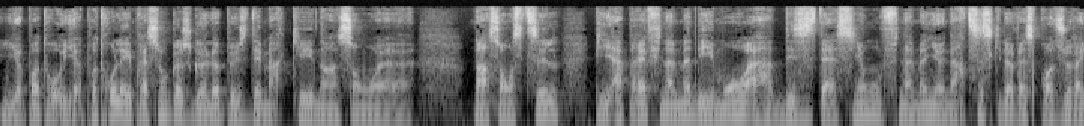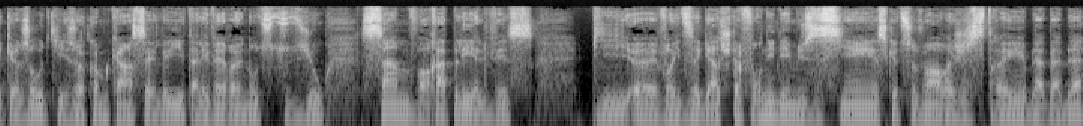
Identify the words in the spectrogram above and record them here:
il y a pas trop il y a pas trop l'impression que ce gars-là peut se démarquer dans son euh, dans son style. Puis après, finalement, des mois d'hésitation, finalement, il y a un artiste qui devait se produire avec eux autres qui les a comme cancellés, il est allé vers un autre studio. Sam va rappeler Elvis. Puis euh, va lui dire, regarde, je te fournis des musiciens, est-ce que tu veux enregistrer, blablabla.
